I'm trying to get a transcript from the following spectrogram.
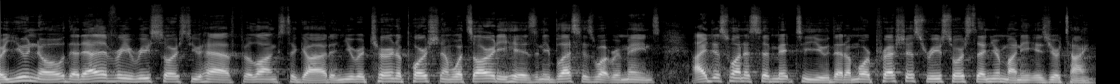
But you know that every resource you have belongs to God, and you return a portion of what's already His, and He blesses what remains. I just want to submit to you that a more precious resource than your money is your time.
